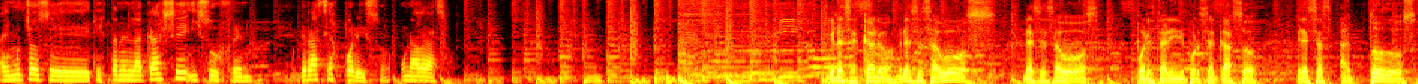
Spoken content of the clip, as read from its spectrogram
Hay muchos eh, que están en la calle y sufren. Gracias por eso. Un abrazo. Gracias, Caro. Gracias a vos. Gracias a vos por estar y por si acaso. Gracias a todos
